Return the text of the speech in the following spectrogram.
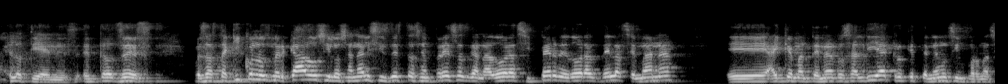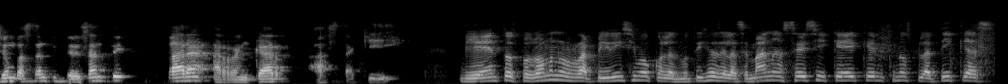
Ahí lo tienes. Entonces, pues hasta aquí con los mercados y los análisis de estas empresas ganadoras y perdedoras de la semana. Eh, hay que mantenernos al día. Creo que tenemos información bastante interesante para arrancar hasta aquí. Bien, entonces pues vámonos rapidísimo con las noticias de la semana. Ceci, ¿qué, qué, nos platicas?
